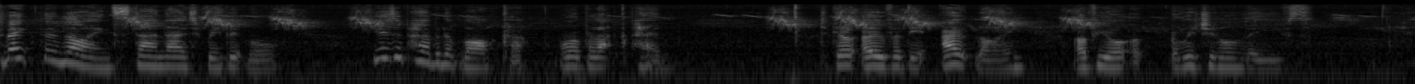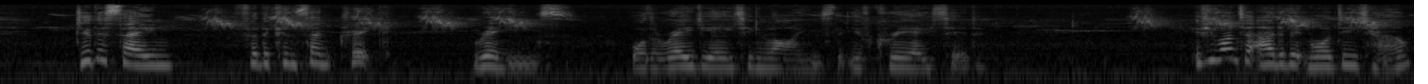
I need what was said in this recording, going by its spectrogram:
To make the lines stand out a wee bit more, use a permanent marker or a black pen to go over the outline of your original leaves. Do the same for the concentric rings or the radiating lines that you've created. If you want to add a bit more detail,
